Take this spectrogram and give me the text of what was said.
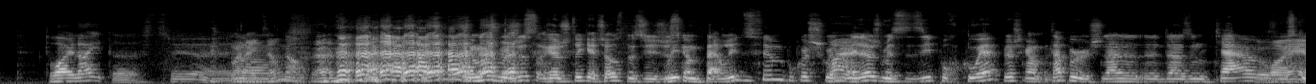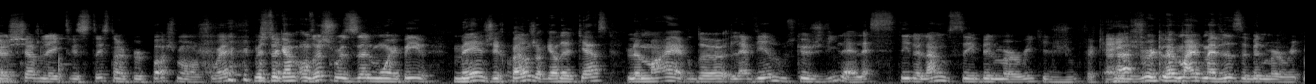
Twilight, euh, c'est euh, Twilight non, Zone? non. Mais moi, je veux juste rajouter quelque chose parce que j'ai juste Oui. comme parlé du film, pourquoi je suis. Ouais. Mais là, je me suis dit pourquoi? Puis là, je suis comme, attends un peu, je suis dans, euh, dans une cave où Ouais. ce que je cherche de l'électricité, c'est un peu poche mon choix. Mais j'étais comme, on dirait que je choisissais le moins pire. Mais j'y repense, je regardais le cast, le maire de la ville où ce que je vis, la, la cité de l'Angle, c'est Bill Murray qui le joue. Fait que, hey, je veux que le maire de ma ville, c'est Bill Murray.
